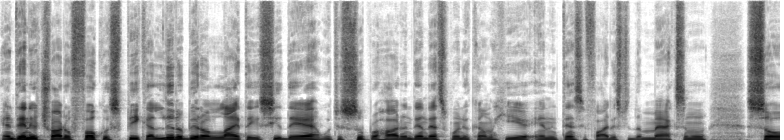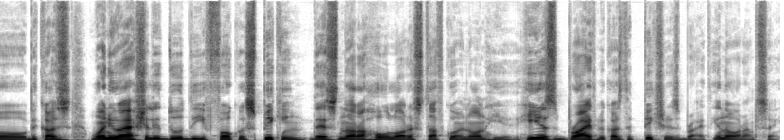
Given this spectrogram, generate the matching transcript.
And then you try to focus peak a little bit of light that you see there, which is super hard. And then that's when you come here and intensify this to the maximum. So, because when you actually do the focus peaking, there's not a whole lot of stuff going on here. Here is bright because the picture is bright. You know what I'm saying.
